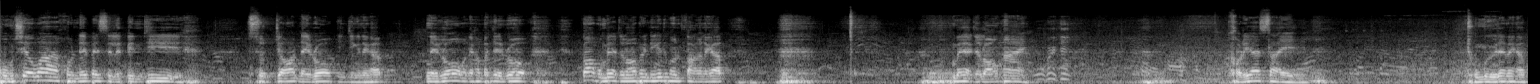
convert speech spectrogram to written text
ผมเชื่อว่าคนนี้เป็นศิลปินที่สุดยอดในโลกจริง ๆ นะครับ ในโลกนะครับไม่ใช่ในโลก ก็ผมอยากจะร้องเพลงนี้ให้ทุกคนฟังนะครับ ไม่อยากจะร้องไห้ออนุญาตใส่ ถุงมือได้ไหมครับ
